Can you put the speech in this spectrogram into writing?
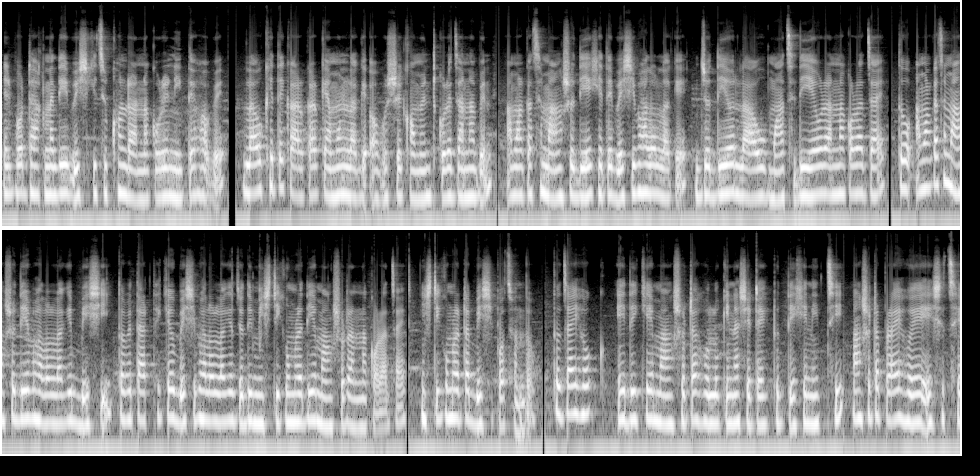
এরপর ঢাকনা দিয়ে বেশ কিছুক্ষণ রান্না করে নিতে হবে। লাউ খেতে কার কার কেমন লাগে অবশ্যই কমেন্ট করে জানাবেন। আমার কাছে মাংস দিয়ে খেতে বেশি ভালো লাগে। যদিও লাউ মাছ দিয়েও রান্না করা যায়, তো আমার কাছে মাংস দিয়ে ভালো লাগে বেশি। তবে তার থেকেও বেশি ভালো লাগে যদি মিষ্টি কুমড়া দিয়ে মাংস রান্না করা যায়। মিষ্টি কুমড়াটা বেশি পছন্দ। তো যাই হোক, এদিকে মাংসটা হলো কিনা সেটা একটু দেখে নিচ্ছি। মাংসটা প্রায় হয়ে এসেছে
